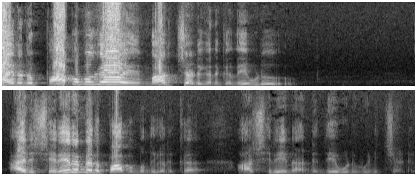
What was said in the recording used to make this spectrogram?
ఆయనను పాపముగా మార్చాడు గనుక దేవుడు. ఆయన శరీరం మీద పాపం ఉంది కనుక ఆ శరీరాన్ని దేవుడు విడిచాడు.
